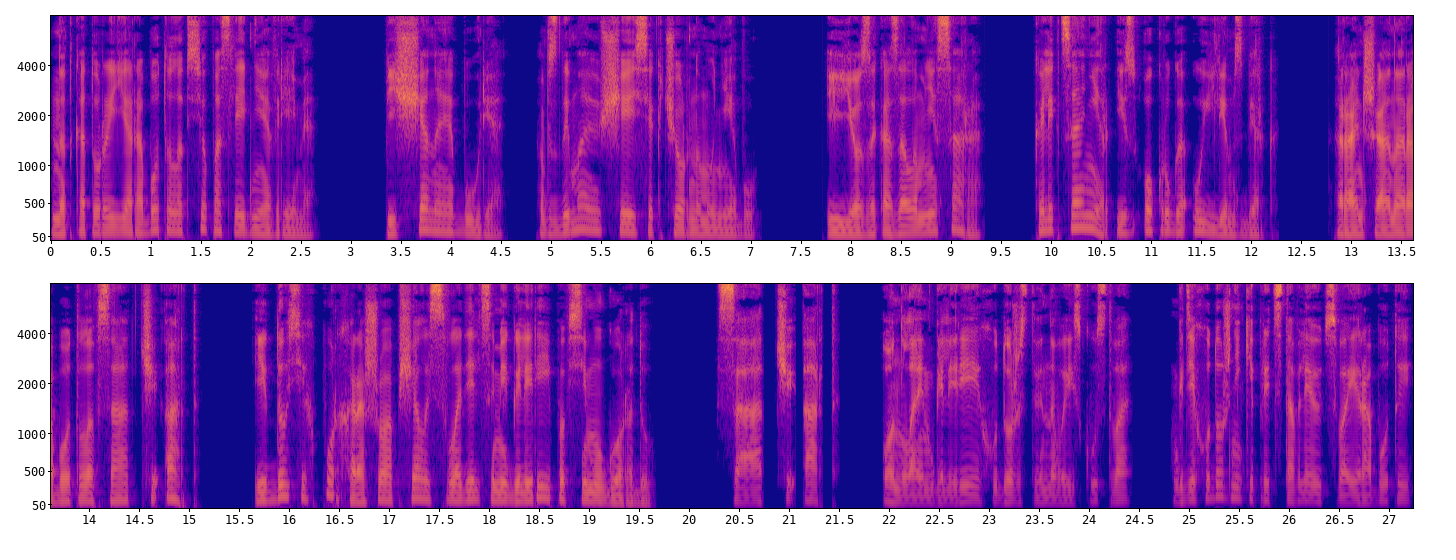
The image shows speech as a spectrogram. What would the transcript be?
над которой я работала все последнее время песчаная буря, вздымающаяся к черному небу. Ее заказала мне Сара, коллекционер из округа Уильямсберг. Раньше она работала в Саатчи Арт и до сих пор хорошо общалась с владельцами галерей по всему городу. Саатчи Арт – онлайн-галерея художественного искусства, где художники представляют свои работы,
